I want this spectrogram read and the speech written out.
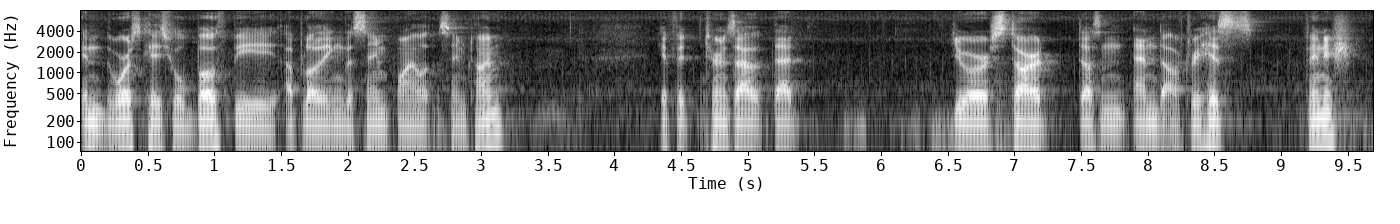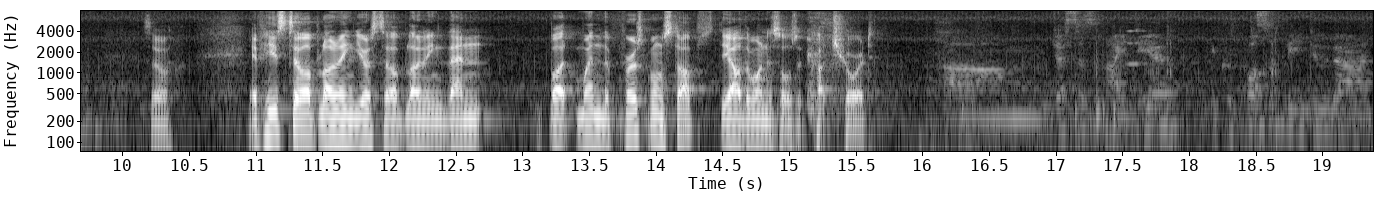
in the worst case, you'll both be uploading the same file at the same time. If it turns out that your start doesn't end after his finish, so if he's still uploading, you're still uploading, then but when the first one stops, the other one is also cut short. Um, just as an idea, you could possibly do that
